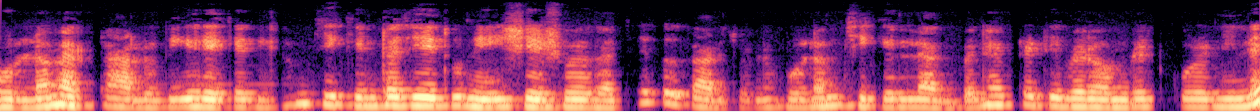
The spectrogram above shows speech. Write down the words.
বললাম একটা আলু দিয়ে রেখে দিলাম। চিকেনটা যেহেতু নেই, শেষ হয়ে গেছে, তো তার জন্য বললাম চিকেন লাগবে না, একটা ডিমের অমলেট করে নিলে।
